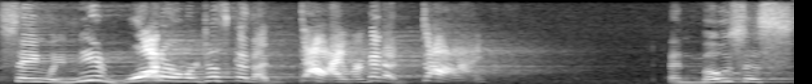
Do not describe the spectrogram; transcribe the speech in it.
saying, We need water, we're just gonna die, we're gonna die. And Moses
